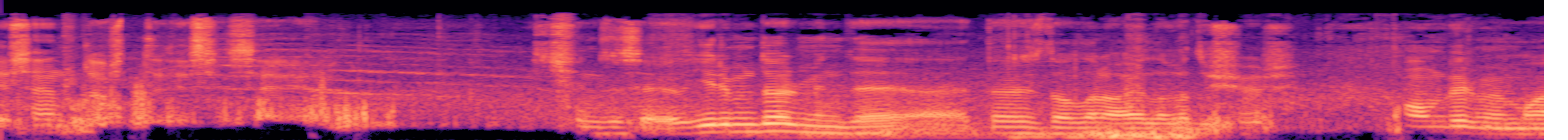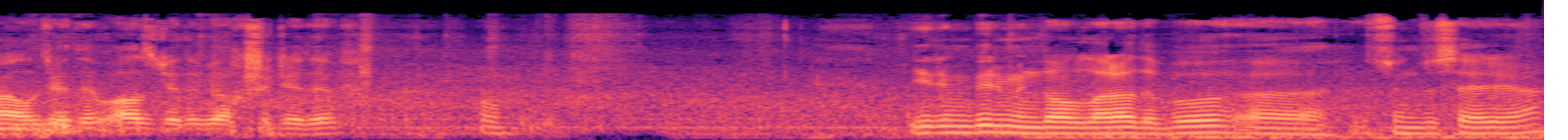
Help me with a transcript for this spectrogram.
desən 4 desən seriya. İkinci seriya. 24 mində 400 dollar aylığı düşür. 11 min mile gedib, az gedib, yaxşı gedib. 21 min dollaradır bu 3-cü seriya.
